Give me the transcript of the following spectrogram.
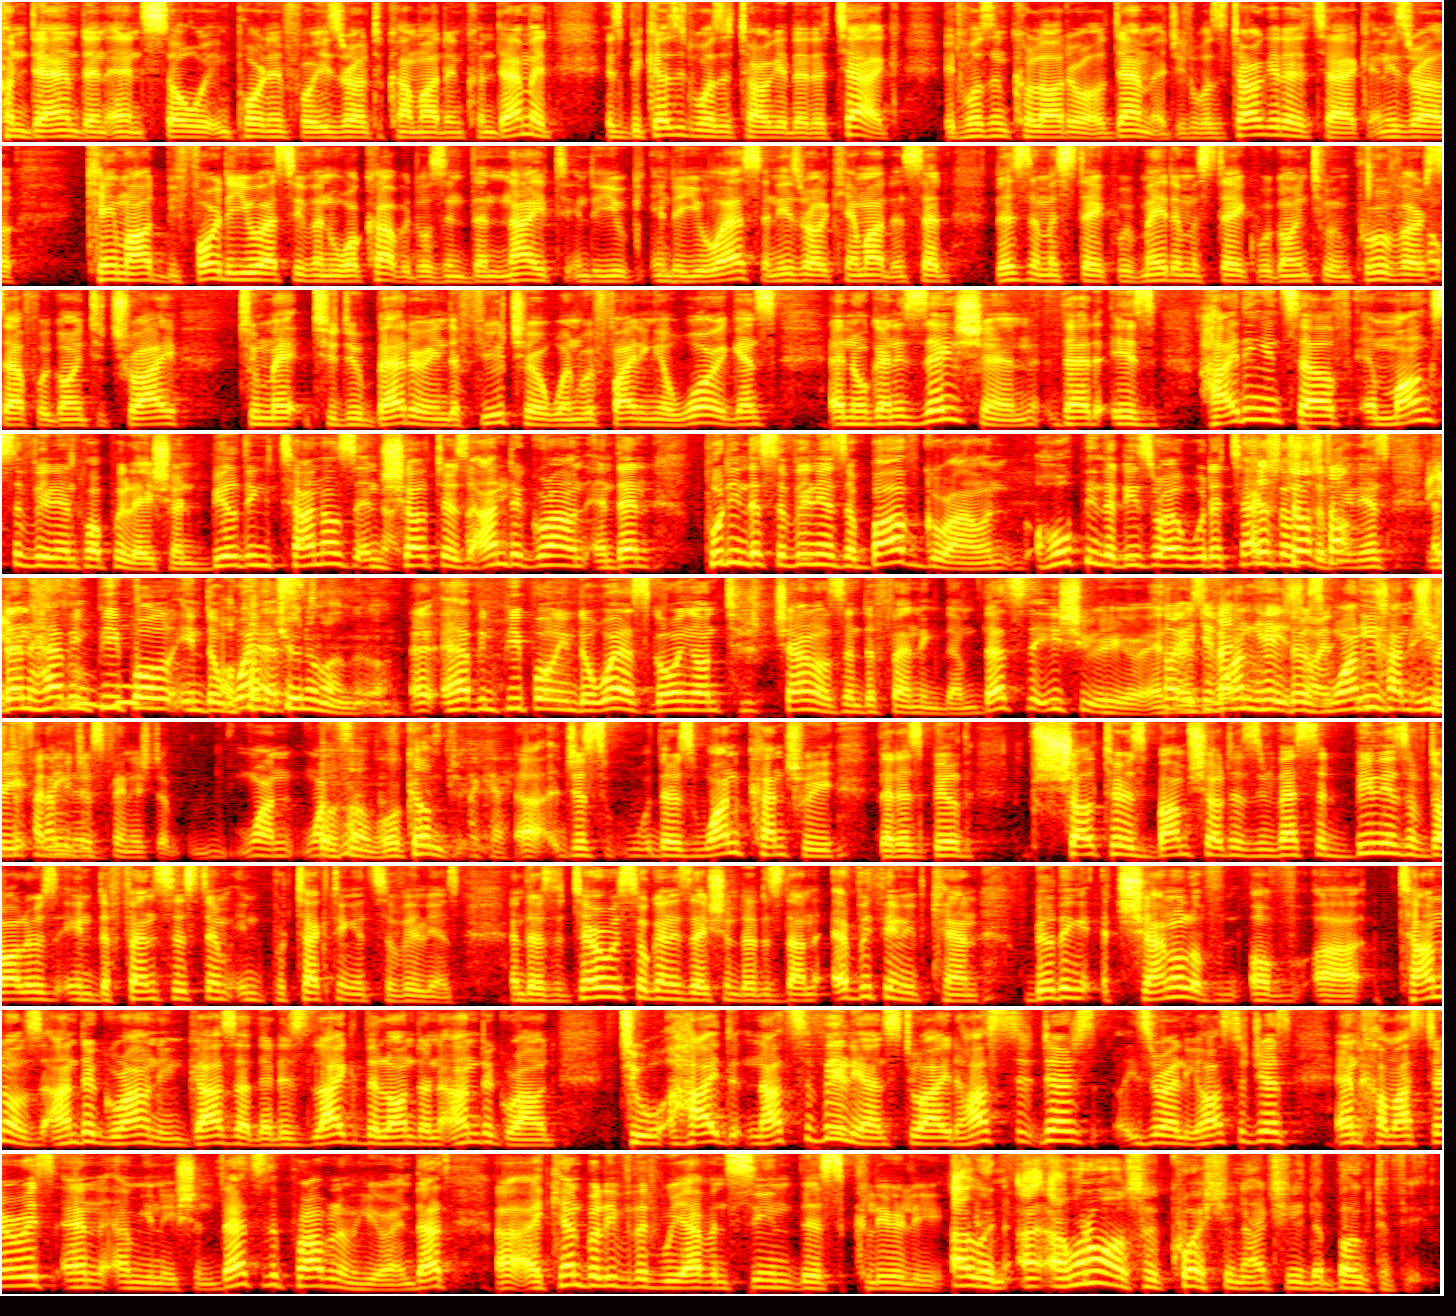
condemned and, and so important for Israel to come out and condemn it is because it was a targeted attack. It wasn't collateral damage. It was a targeted attack, and Israel came out before the U.S. even woke up. It was in the night in the, U in the U.S., and Israel came out and said, this is a mistake. We've made a mistake. We're going to improve oh. ourselves. We're going to try to, make, to do better in the future when we're fighting a war against an organization that is hiding itself among civilian population, building tunnels and shelters underground, and then putting the civilians above ground, hoping that Israel would attack just, those just civilians, stop. and then having people in the I'll West, uh, having people in the West going on to channels and defending them. That's the issue here. And sorry, there's one, there's one who's, country. Who's let me just finish. The, one, one we'll, we'll come to. Okay. Uh, just there's one country that has built shelters, bomb shelters, invested billions of dollars in defense system in protecting its civilians. And there's a terrorist organization that has done everything it can, building a channel of, of uh, tunnels underground in Gaza that is like the London Underground to hide not civilians, to hide hostages, Israeli hostages, and Hamas terrorists and ammunition. That's the problem here, and that's uh, I can't believe that we haven't seen this clearly. Owen, I, I want to ask a question actually, the both of you.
